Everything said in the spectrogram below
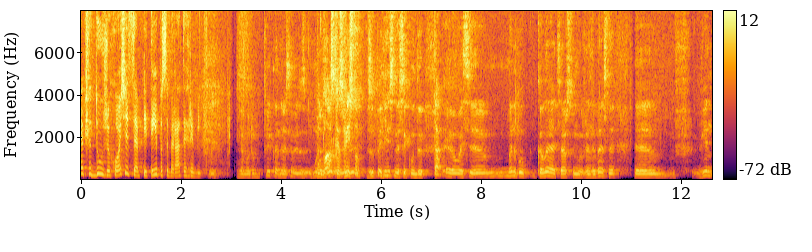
якщо дуже хочеться піти і пособирати грибів. Я можу приклад навести. Будь ласка, звісно. Зупиніться на секунду. Так. Е, Ось е, в мене був колега, царство вже небесне. Е, Він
